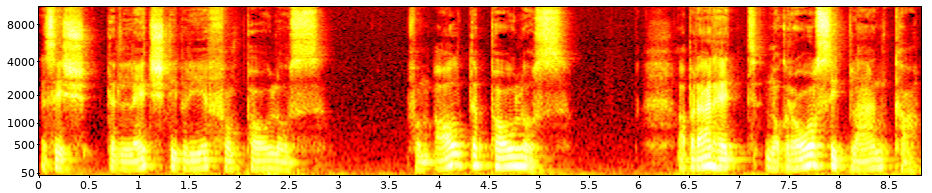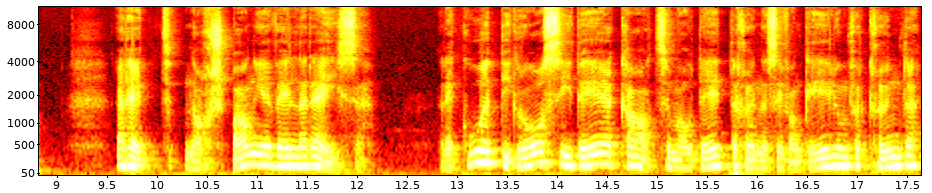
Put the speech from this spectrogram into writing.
Es ist der letzte Brief von Paulus, vom alten Paulus. Aber er hat noch grosse Pläne. Er hat nach Spanien reisen. Er hat gute, grosse Ideen gehabt, um auch dort das Evangelium verkünden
